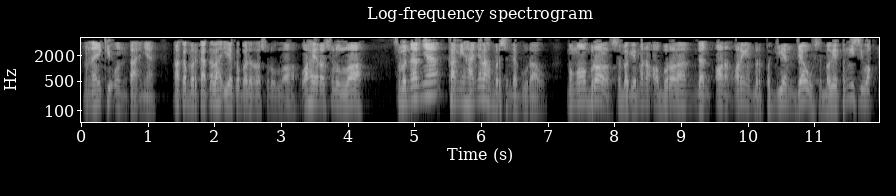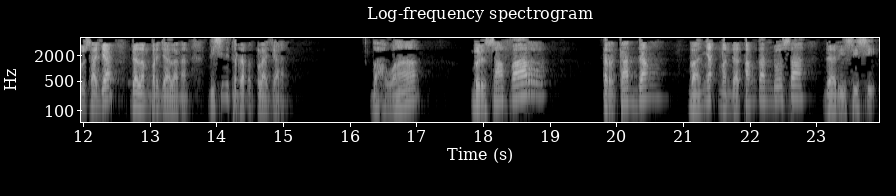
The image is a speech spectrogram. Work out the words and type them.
menaiki untanya. Maka berkatalah ia kepada Rasulullah, wahai Rasulullah, sebenarnya kami hanyalah bersenda gurau mengobrol sebagaimana obrolan dan orang-orang yang berpergian jauh sebagai pengisi waktu saja dalam perjalanan. Di sini terdapat pelajaran bahwa bersafar terkadang banyak mendatangkan dosa dari sisi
